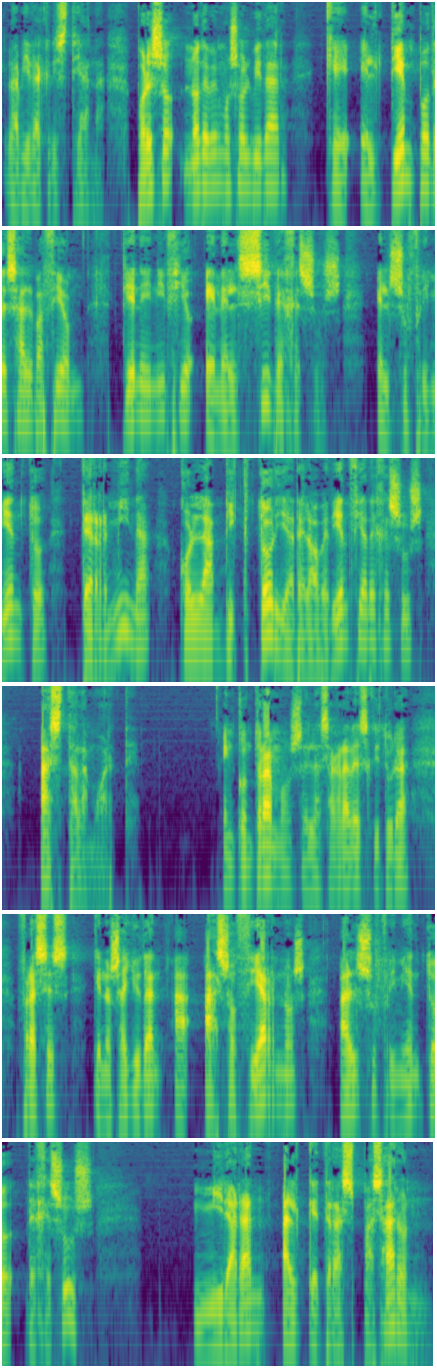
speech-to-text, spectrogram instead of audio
la vida cristiana. Por eso no debemos olvidar que el tiempo de salvación tiene inicio en el sí de Jesús. El sufrimiento termina con la victoria de la obediencia de Jesús hasta la muerte. Encontramos en la Sagrada Escritura frases que nos ayudan a asociarnos al sufrimiento de Jesús mirarán al que traspasaron.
